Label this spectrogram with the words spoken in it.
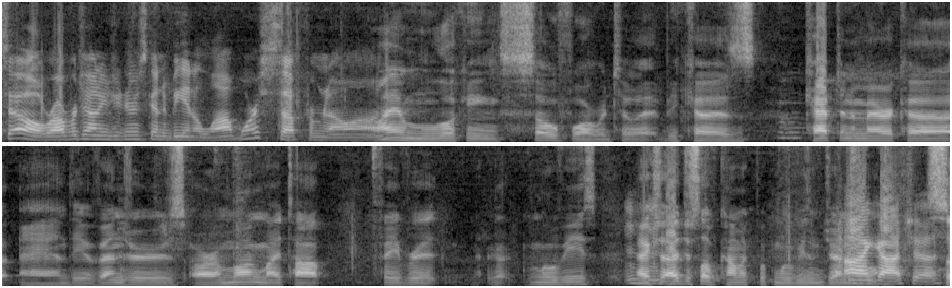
So, Robert Downey Jr. is going to be in a lot more stuff from now on. I am looking so forward to it because Captain America and the Avengers are among my top favorite uh, movies. Mhm. Actually, I just love comic book movies in general. I gotcha. So,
